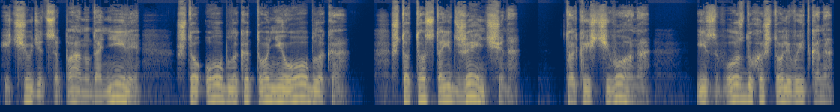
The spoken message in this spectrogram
И чудится пану Даниле, что облако то не облако, что то стоит женщина. Только из чего она? Из воздуха, что ли, выткана?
